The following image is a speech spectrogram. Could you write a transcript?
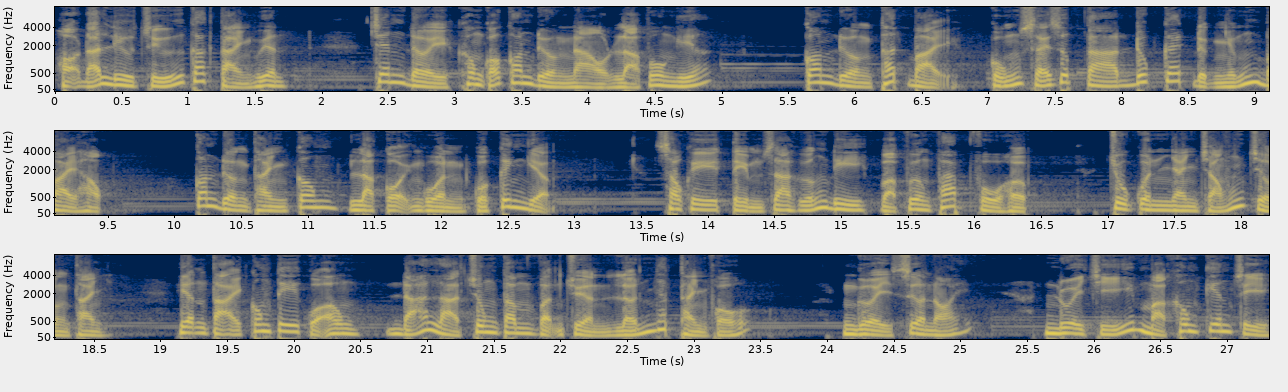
họ đã lưu trữ các tài nguyên. Trên đời không có con đường nào là vô nghĩa. Con đường thất bại cũng sẽ giúp ta đúc kết được những bài học. Con đường thành công là cội nguồn của kinh nghiệm. Sau khi tìm ra hướng đi và phương pháp phù hợp, Chu Quân nhanh chóng trưởng thành. Hiện tại công ty của ông đã là trung tâm vận chuyển lớn nhất thành phố. Người xưa nói, nuôi trí mà không kiên trì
